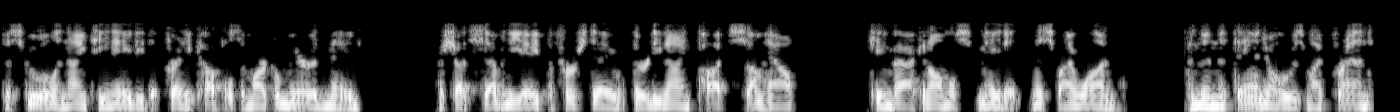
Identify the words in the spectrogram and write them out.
the school in 1980 that Freddie Couples and Mark O'Meara had made. I shot 78 the first day with 39 putts. Somehow came back and almost made it, missed by one. And then Nathaniel, who was my friend,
